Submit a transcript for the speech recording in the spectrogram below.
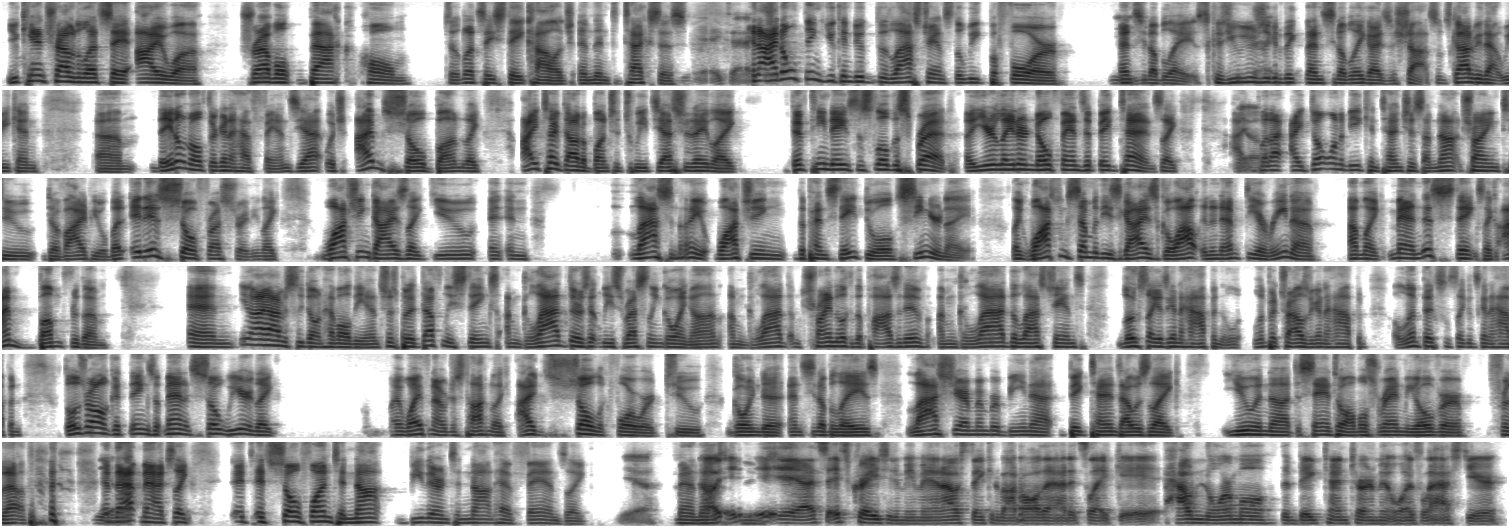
You can't travel to let's say Iowa, travel back home to let's say State College and then to Texas. Yeah, exactly. And I don't think you can do the last chance the week before mm-hmm. NCAA's because you usually give the NCAA guys a shot. So it's got to be that weekend. Um, they don't know if they're going to have fans yet, which I'm so bummed. Like, I typed out a bunch of tweets yesterday, like 15 days to slow the spread. A year later, no fans at Big Tens. Like, yeah. I, but I, I don't want to be contentious. I'm not trying to divide people, but it is so frustrating. Like watching guys like you and, and last night watching the Penn State duel senior night, like watching some of these guys go out in an empty arena I'm like, man, this stinks. Like, I'm bummed for them. And, you know, I obviously don't have all the answers, but it definitely stinks. I'm glad there's at least wrestling going on. I'm glad I'm trying to look at the positive. I'm glad the last chance looks like it's going to happen. The Olympic trials are going to happen. Olympics looks like it's going to happen. Those are all good things. But man, it's so weird. Like, my wife and I were just talking like I so look forward to going to NCAA's. Last year, I remember being at Big Tens. I was like, you and uh, DeSanto almost ran me over for that Yeah. and that match. Like, it, it's so fun to not be there and to not have fans. Like, yeah. man, No, that's it, it- yeah, it's it's crazy to me, man. I was thinking about all that. It's like it, how normal the Big Ten tournament was last year,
